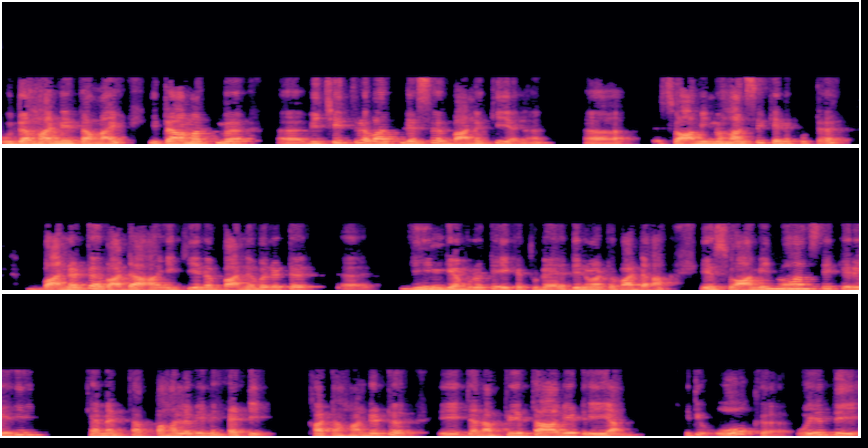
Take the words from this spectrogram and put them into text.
උදාහරණය තමයි ඊ타මත්ම විචිත්‍රවත් ලෙස බණ කියන ස්වාමින් වහන්සේ කෙනෙකුට බනට වඩා ඒ කියන බනවලට ගිහින් ගැඹුරට ඒක තුල ඇදෙනවට වඩා ඒ ස්වාමින් වහන්සේ කෙරෙහි කැමැත්තක් පහළ වෙන හැටි කටහඬට ඒ ජනප්‍රියතාවයට ඒ යන්නේ. ඉතින් ඕක ඔය දේ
